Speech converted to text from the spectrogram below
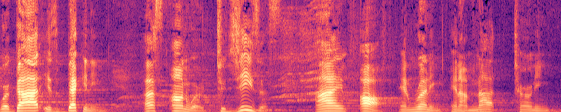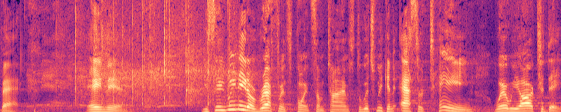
where God is beckoning us onward to Jesus, I'm off and running, and I'm not turning back. Amen. You see, we need a reference point sometimes to which we can ascertain where we are today.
